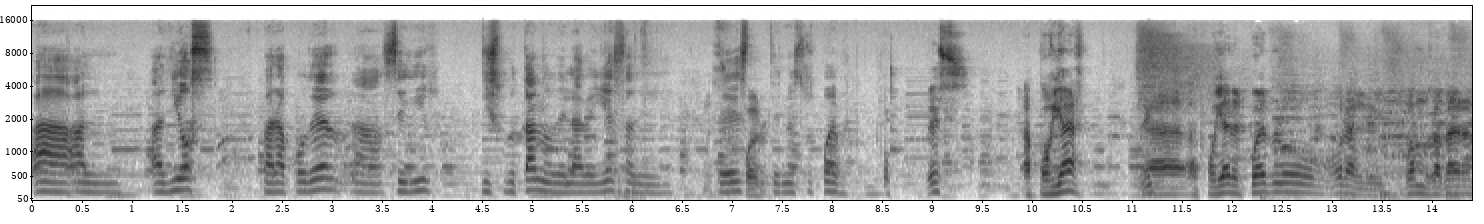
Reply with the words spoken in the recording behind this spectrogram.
a, al- a Dios para poder ah, seguir disfrutando de la belleza de, Nuestro de, este- pueblo. de nuestro pueblo. Es apoyar, a- apoyar el pueblo. Órale, vamos a dar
